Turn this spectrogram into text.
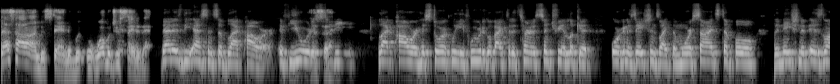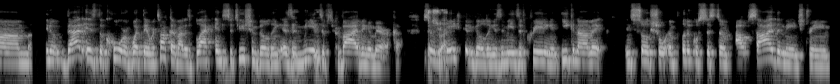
That's how I understand it. What would you say to that? That is the essence of Black Power. If you were to yes, study Black Power historically, if we were to go back to the turn of the century and look at organizations like the Moorish Science Temple, the Nation of Islam, you know, that is the core of what they were talking about is black institution building as a mm-hmm. means of surviving America. So right. nation building is a means of creating an economic and social and political system outside the mainstream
